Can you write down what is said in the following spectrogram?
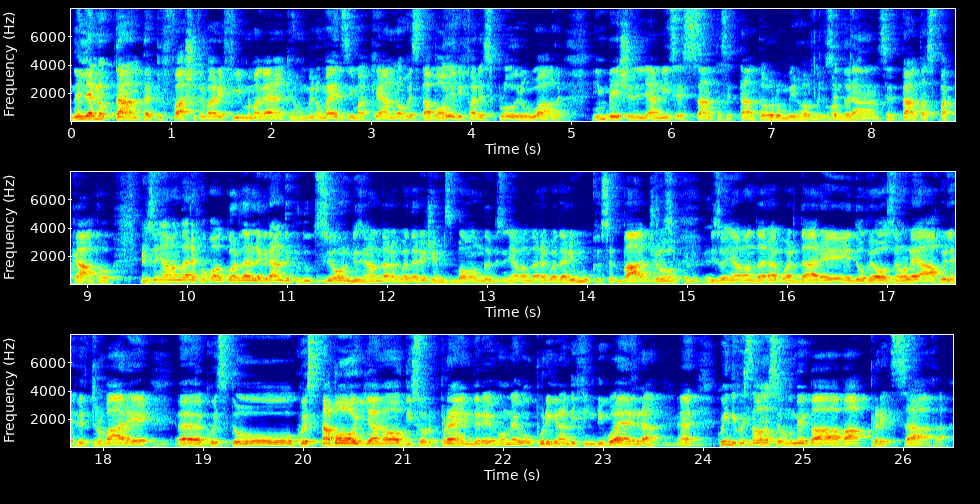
negli anni 80 è più facile trovare film magari anche con meno mezzi ma che hanno questa voglia di far esplodere uguale. Invece negli anni 60-70, ora non mi ricordo di quando 70. 70 spaccato, bisognava andare proprio a guardare le grandi produzioni, mm. bisognava andare a guardare James Bond, bisognava andare a guardare il mucchio selvaggio, sì, sì, bisognava andare a guardare dove osano le aquile per trovare mm. eh, questo, questa voglia no, di sorprendere con, oppure i grandi film di guerra. Mm. Eh? Quindi questa cosa secondo me va, va apprezzata.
